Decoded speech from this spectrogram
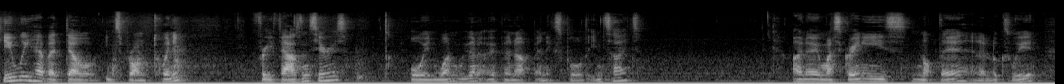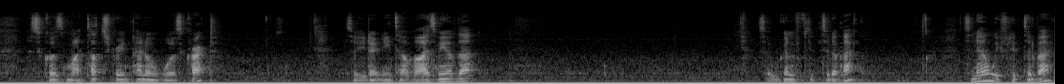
Here we have a Dell Inspiron 20 3000 series all in one. We're going to open up and explore the inside. I know my screen is not there and it looks weird. It's because my touchscreen panel was cracked. So you don't need to advise me of that. So we're going to flip to the back. So now we flip to the back.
